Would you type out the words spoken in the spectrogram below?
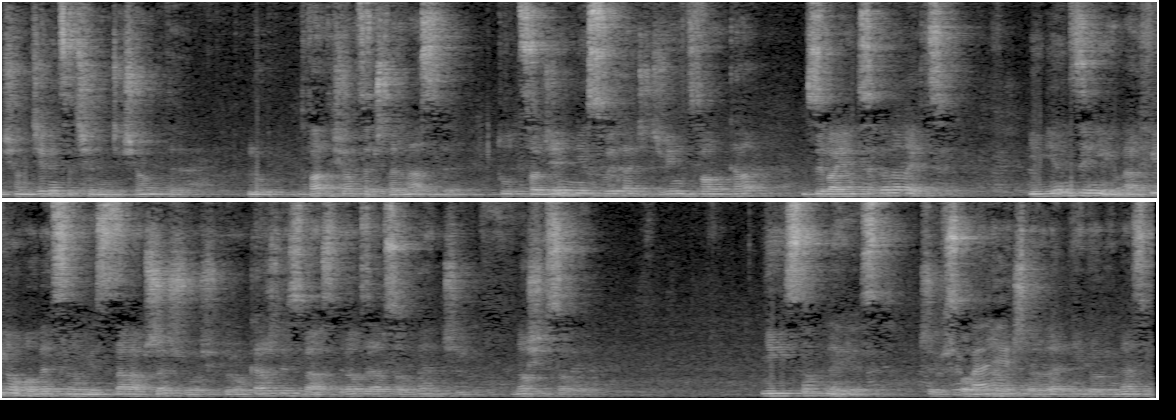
1970 lub 2014, tu codziennie słychać dźwięk dzwonka wzywającego na lekcję. I między nim a chwilą obecną jest cała przeszłość, którą każdy z Was, drodzy absolwenci, nosi sobie. Nieistotne jest, czy wspomniane czteroletniego gimnazjum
